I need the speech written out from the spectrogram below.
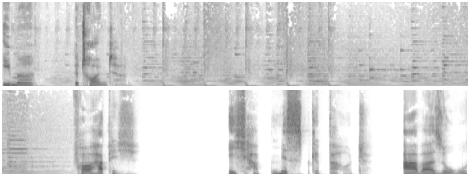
immer geträumt haben. Frau Happig, ich hab Mist gebaut, aber so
